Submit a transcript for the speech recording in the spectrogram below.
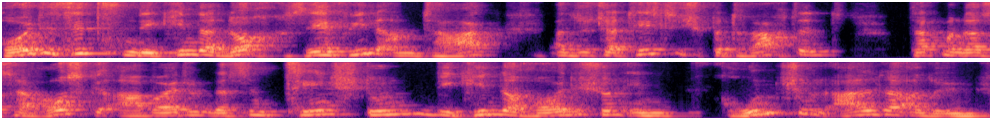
Heute sitzen die Kinder doch sehr viel am Tag. Also statistisch betrachtet hat man das herausgearbeitet und das sind zehn Stunden, die Kinder heute schon im Grundschulalter, also im,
